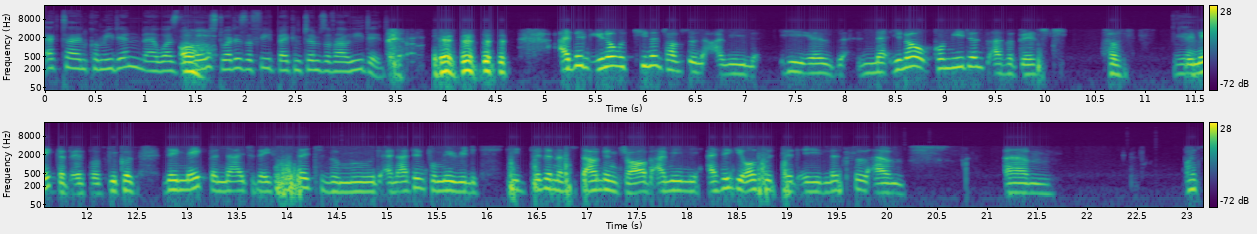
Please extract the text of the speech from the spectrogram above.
actor and comedian, uh, was the oh. host. What is the feedback in terms of how he did? I think you know with Kenan Thompson, I mean he is. You know, comedians are the best hosts yeah. They make the best of because they make the night, they set the mood, and I think for me, really, he did an astounding job. I mean, I think he also did a little um um what's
